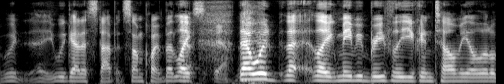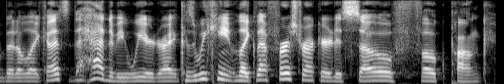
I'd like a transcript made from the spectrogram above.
we, we, we got to stop at some point but like Yes, yeah. that would that like maybe briefly you can tell me a little bit of like that's that had to be weird right because we came like that first record is so folk punk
